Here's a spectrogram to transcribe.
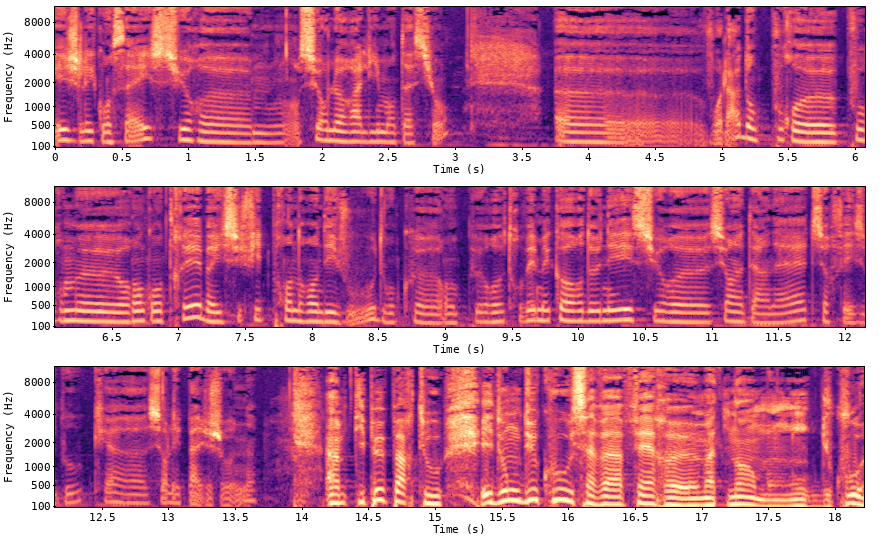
Et je les conseille sur sur leur alimentation. Euh, voilà, donc pour euh, pour me rencontrer, bah, il suffit de prendre rendez-vous. Donc euh, on peut retrouver mes coordonnées sur sur internet, sur Facebook, sur les pages jaunes. Un petit peu partout. Et donc du coup, ça va faire maintenant bon, du coup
